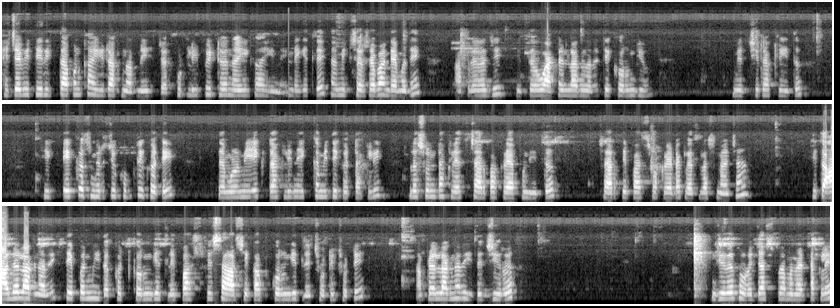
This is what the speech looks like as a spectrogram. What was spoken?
ह्याच्या व्यतिरिक्त आपण काही टाकणार नाही ह्याच्यात. कुठली पिठं नाही काही नाही. घेतले. त्या मिक्सरच्या भांड्यामध्ये आपल्याला जे इथं वाटण लागणार आहे ते करून घेऊ. मिरची टाकली इथं. ही एकच मिरची खूप तिखट आहे. त्यामुळे मी एक टाकली आणि एक कमी तिखट टाकली. लसूण टाकल्यात चार पाकळ्या आपण इथं. चार ते पाच पाकळ्या टाकल्यात लसणाच्या. इथं आलं लागणार आहे. ते पण मी इथं कट करून घेतले. पाच ते सहाशे काप करून घेतले छोटे छोटे आपल्याला लागणार आहे इथं जिरं. जिरं थोडं जास्त प्रमाणात टाकले.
